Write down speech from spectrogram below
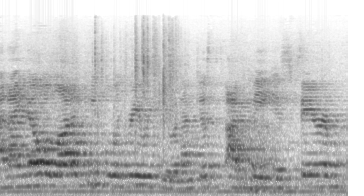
and I know a lot of people agree with you, and I'm just, I'm being as fair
